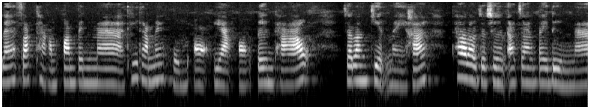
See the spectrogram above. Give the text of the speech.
และซักถามความเป็นมาที่ทำให้ผมออกอยากออกเดินเท้า จะรังเกียจไหมคะ ถ้าเราจะเชิญอาจารย์ไปดื่มน้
